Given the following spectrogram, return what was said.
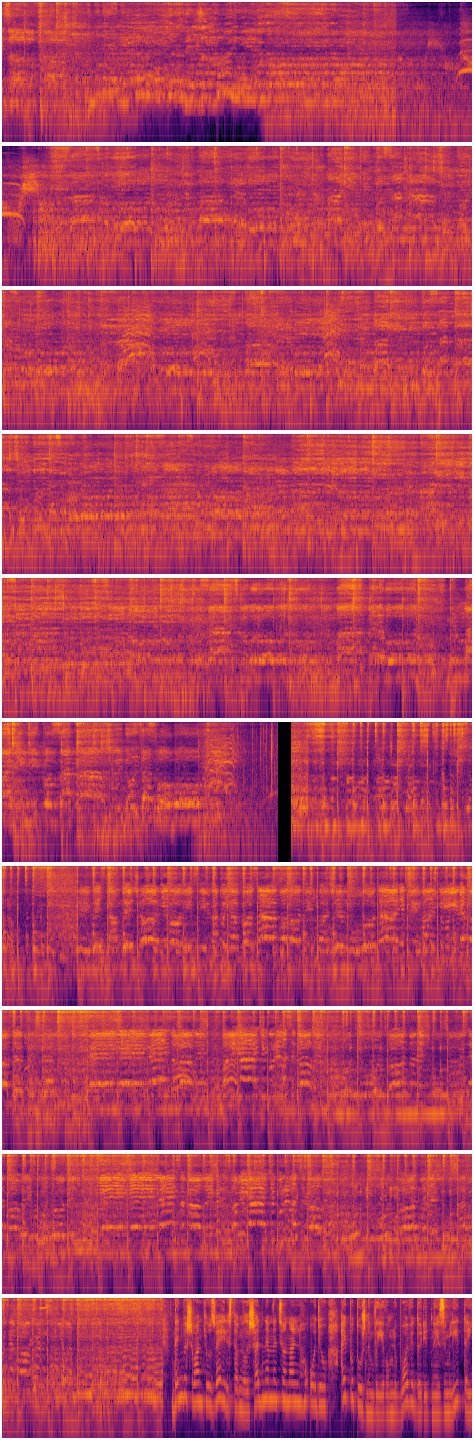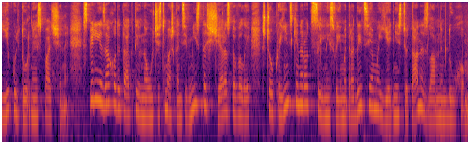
вишиванки у Звегелі став не лише днем національного одягу, а й потужним виявом любові до рідної землі та її культурної спадщини. Спільні заходи та активна участь мешканців міста ще раз довели, що український народ сильний своїми традиціями, єдністю та незламним духом.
